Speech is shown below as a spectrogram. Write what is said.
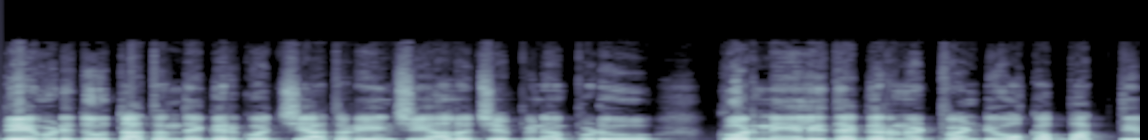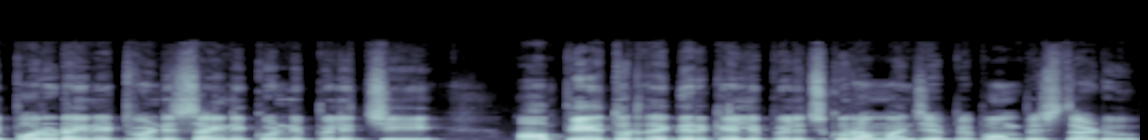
దేవుడి దూత అతని దగ్గరికి వచ్చి అతడు ఏం చేయాలో చెప్పినప్పుడు కొర్నేలి దగ్గర ఉన్నటువంటి ఒక భక్తిపరుడైనటువంటి సైనికుడిని పిలిచి ఆ పేతుడి దగ్గరికి వెళ్ళి పిలుచుకురమ్మని చెప్పి పంపిస్తాడు.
